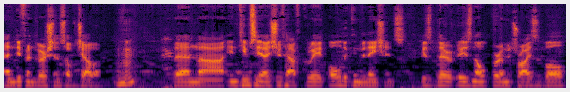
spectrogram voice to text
and different versions of Java, then uh, in TeamCity I should have create all the combinations. Because there is no parameterizable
